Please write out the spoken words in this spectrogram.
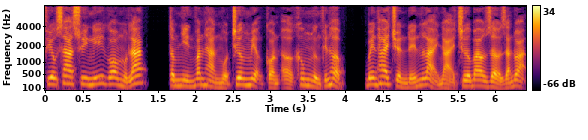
Phiêu xa suy nghĩ gom một lát, tầm nhìn văn hàn một trương miệng còn ở không ngừng phiến hợp, bên hai truyền đến lại nhải chưa bao giờ gián đoạn.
